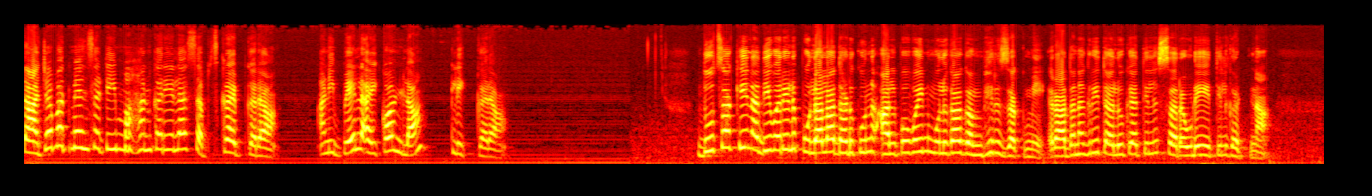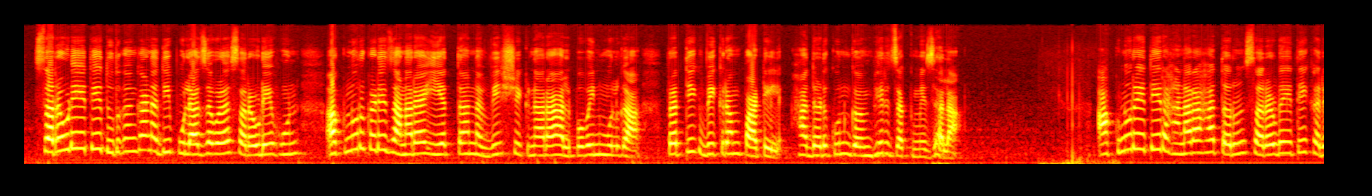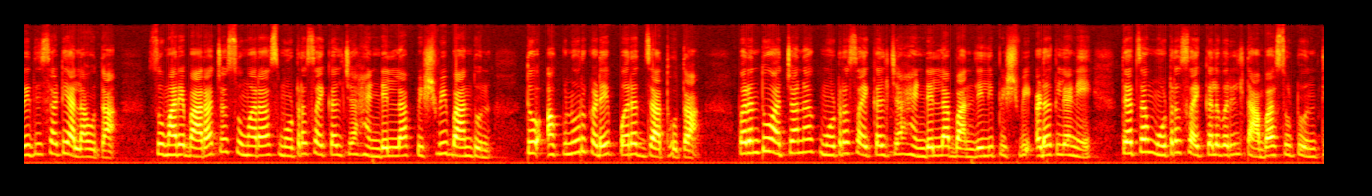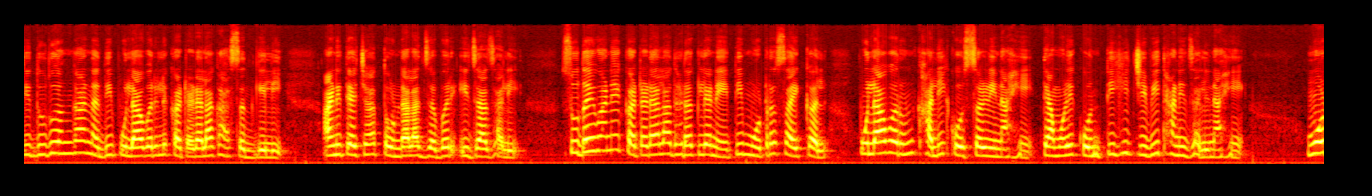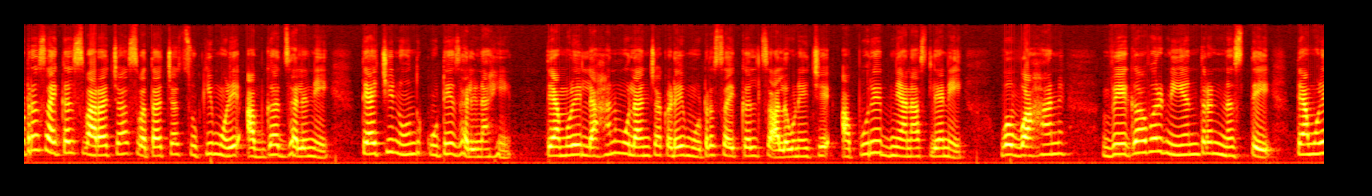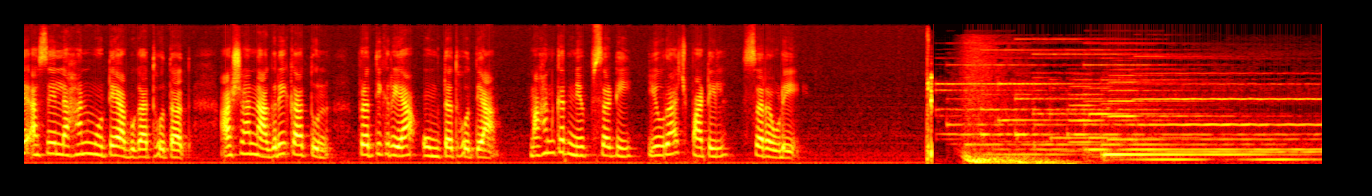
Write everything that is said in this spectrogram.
ताज्या बातम्यांसाठी महान करेला सबस्क्राईब करा आणि बेल आयकॉनला क्लिक करा. दुचाकी नदीवरील पुलाला धडकून अल्पवयीन मुलगा गंभीर जखमी राधानगरी तालुक्यातील सरवडे येथील घटना. सरवडे येथे दुधगंगा नदी पुलाजवळ सरवडेहून अकनूरकडे जाणाऱ्या इयत्ता नववीत शिकणारा अल्पवयीन मुलगा प्रतीक विक्रम पाटील हा धडकून गंभीर जखमी झाला. अकनूर येथे राहणारा हा तरुण सरवडे येथे खरेदीसाठी आला होता. सुमारे बाराच्या सुमारास मोटरसायकलच्या हँडेलला पिशवी बांधून तो अकनूरकडे परत जात होता. परंतु अचानक मोटरसायकलच्या हँडेलला बांधलेली पिशवी अडकल्याने त्याचा मोटरसायकलवरील ताबा सुटून ती दुधगंगा नदी पुलावरील कटड्याला घासत गेली आणि त्याच्या तोंडाला जबर इजा झाली. सुदैवाने कटड्याला धडकल्याने ती मोटरसायकल पुलावरून खाली कोसळली नाही त्यामुळे कोणतीही जीवितहानी झाली नाही. मोटरसायकल स्वाराच्या स्वतःच्या चुकीमुळे अपघात झाल्याने त्याची नोंद कुठे झाली नाही? त्यामुळे लहान मुलांच्याकडे मोटरसायकल चालवण्याचे अपुरे ज्ञान असल्याने व वाहन वेगावर नियंत्रण नसते त्यामुळे असे लहान मोठे अपघात होतात. अशा नागरिकातून प्रतिक्रिया उमटत होत्या. महानकर न्यूजसाठी युवराज पाटील सरवडे.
